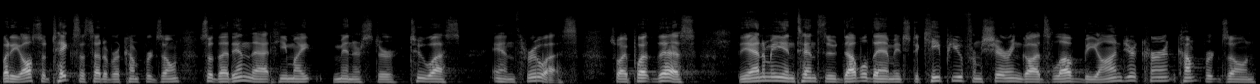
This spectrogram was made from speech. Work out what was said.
but He also takes us out of our comfort zone so that in that He might minister to us and through us. So I put this the enemy intends to do double damage to keep you from sharing God's love beyond your current comfort zone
